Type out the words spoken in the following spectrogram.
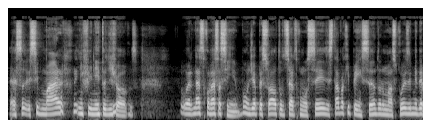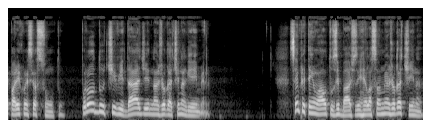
essa, esse mar infinito de jogos. O Ernesto começa assim: Bom dia pessoal, tudo certo com vocês? Estava aqui pensando em umas coisas e me deparei com esse assunto. produtividade na jogatina gamer. Sempre tenho altos e baixos em relação à minha jogatina.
